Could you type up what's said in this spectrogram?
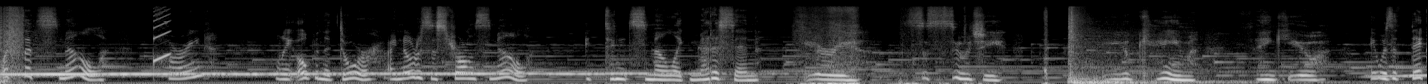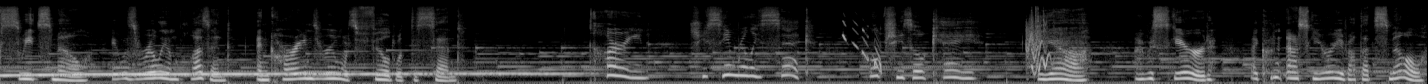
What's that smell? Karin? When I opened the door, I noticed a strong smell. It didn't smell like medicine. Yuri, Susuji, you came. Thank you. It was a thick, sweet smell. It was really unpleasant, and Karin's room was filled with the scent. Karin, she seemed really sick. Hope she's okay. Yeah, I was scared. I couldn't ask Yuri about that smell.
